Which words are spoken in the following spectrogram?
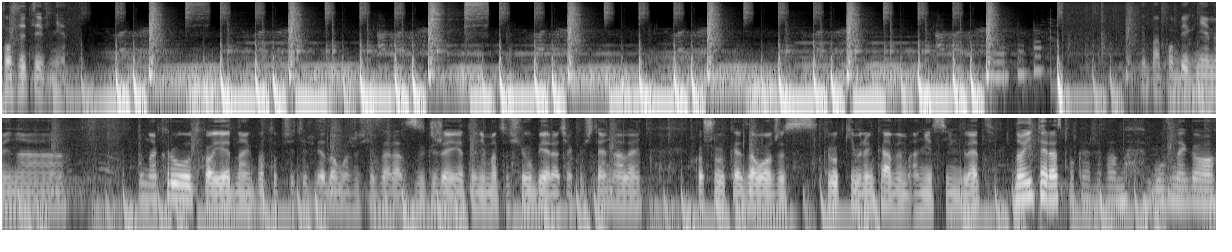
pozytywnie. Pobiegniemy na, no na krótko jednak, bo to przecież wiadomo, że się zaraz zgrzeje, to nie ma co się ubierać jakoś ten, ale koszulkę założę z krótkim rękawem, a nie singlet. No i teraz pokażę Wam głównego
